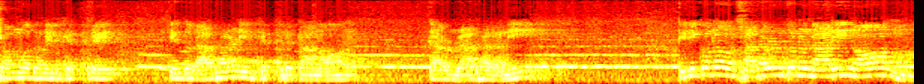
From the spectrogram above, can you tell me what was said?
সম্বোধনের ক্ষেত্রে, কিন্তু রাধারানীর ক্ষেত্রে তা নয়। কারণ রাধারানী তিনি কোন সাধারণ কোন নারী নন।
